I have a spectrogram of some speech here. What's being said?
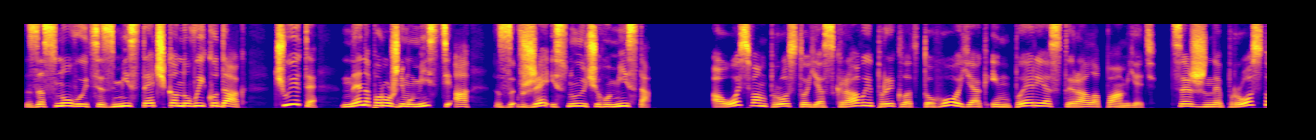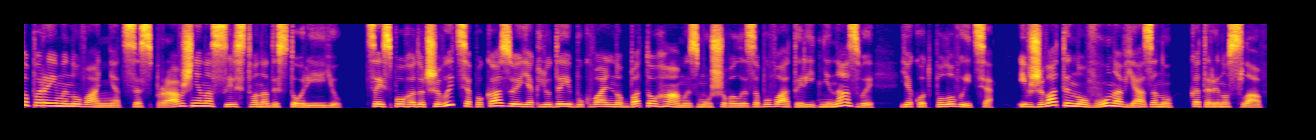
засновується з містечка Новий Кодак. Чуєте? Не на порожньому місці, а з вже існуючого міста. А ось вам просто яскравий приклад того, як імперія стирала пам'ять. Це ж не просто перейменування, це справжнє насильство над історією. Цей спогад очевидця показує, як людей буквально батогами змушували забувати рідні назви, як от половиця, і вживати нову нав'язану Катеринослав.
